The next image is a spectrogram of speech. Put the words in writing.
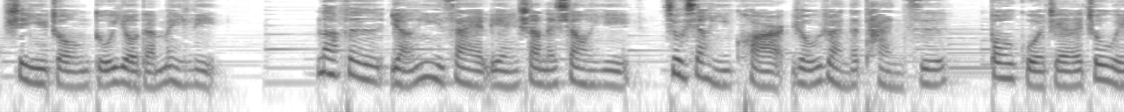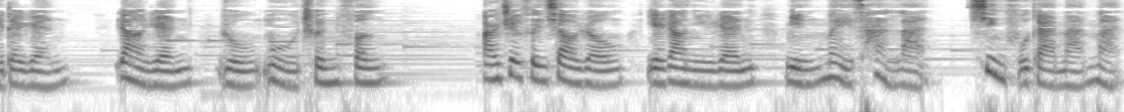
是一种独有的魅力，那份洋溢在脸上的笑意，就像一块柔软的毯子，包裹着周围的人，让人如沐春风。而这份笑容也让女人明媚灿烂，幸福感满满，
